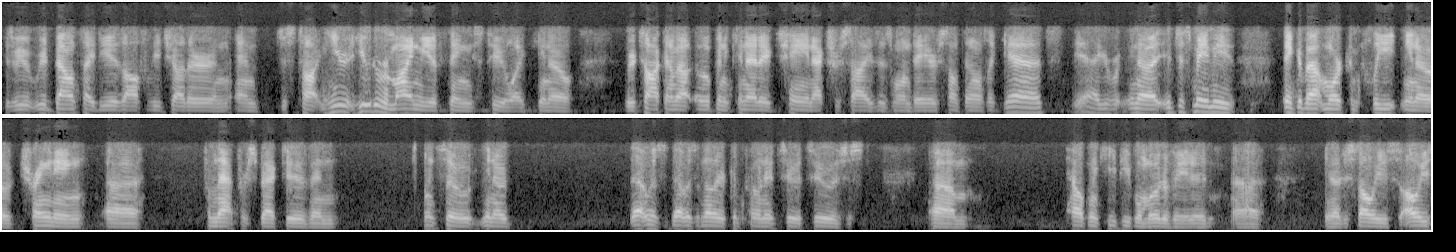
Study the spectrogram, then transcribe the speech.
because uh, we we'd bounce ideas off of each other and and just talk. And he he would remind me of things too, like you know, we were talking about open kinetic chain exercises one day or something. I was like, yeah, it's yeah, you're you know, it just made me think about more complete you know training uh, from that perspective and and so you know that was that was another component to it too is just um, helping keep people motivated. Uh, you know, just always always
